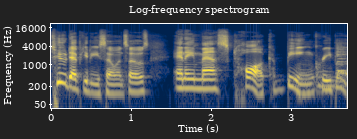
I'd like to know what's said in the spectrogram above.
2 deputy so and so's, and a masked hawk being creepy.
